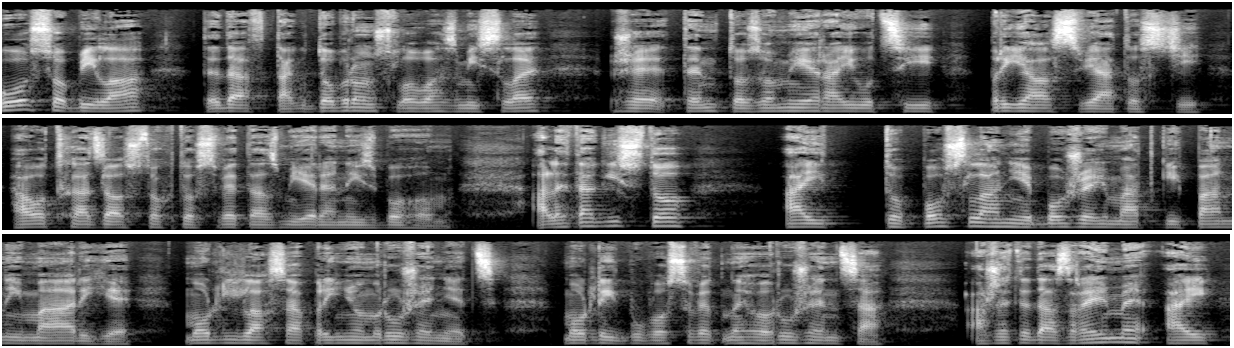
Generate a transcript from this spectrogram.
spôsobila, teda v tak dobrom slova zmysle, že tento zomierajúci prijal sviatosti a odchádzal z tohto sveta zmierený s Bohom. Ale takisto aj to poslanie Božej Matky Panny Márie, modlila sa pri ňom ruženec, modlitbu posvetného ruženca a že teda zrejme aj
